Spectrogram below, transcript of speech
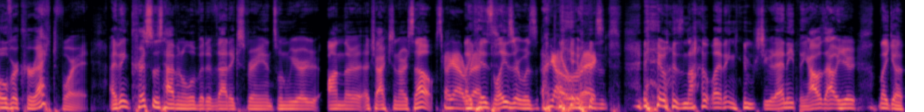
overcorrect for it. I think Chris was having a little bit of that experience when we were on the attraction ourselves. I got like wrecked. his laser was I got it was- wrecked. it was not letting him shoot anything. I was out here like a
